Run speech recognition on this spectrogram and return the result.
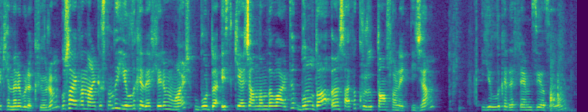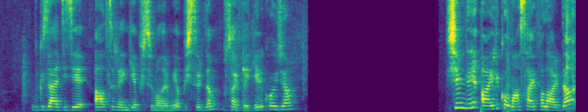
bir kenara bırakıyorum. Bu sayfanın arkasında da yıllık hedeflerim var. Burada eski ajandamda vardı. Bunu da ön sayfa kuruduktan sonra ekleyeceğim. Yıllık hedeflerimizi yazalım. Bu güzel cici altın rengi yapıştırmalarımı yapıştırdım. Bu sayfayı geri koyacağım. Şimdi aylık olan sayfalarda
